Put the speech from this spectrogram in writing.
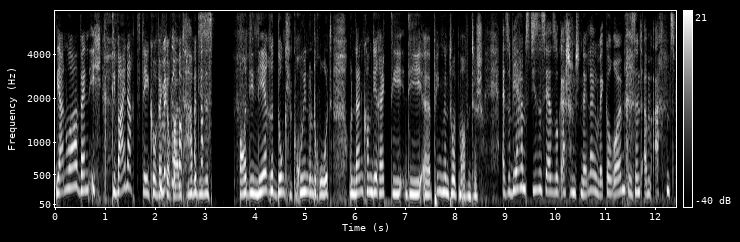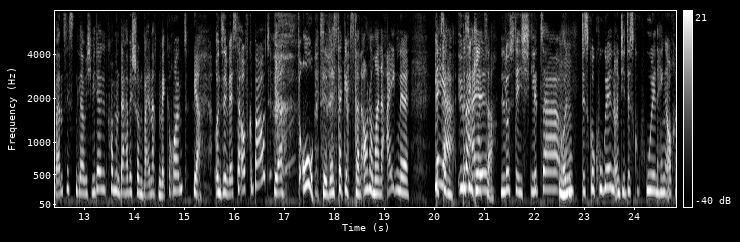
Januar, wenn ich die Weihnachtsdeko weggeräumt Weggeräumt. habe, dieses ordinäre dunkelgrün und rot und dann kommen direkt die die äh, pinken Tulpen auf den Tisch. Also wir haben es dieses Jahr sogar schon schneller weggeräumt. Wir sind am 28. glaube ich wiedergekommen und da habe ich schon Weihnachten weggeräumt. Ja. Und Silvester aufgebaut. Ja. Oh, Silvester gibt's dann auch noch mal eine eigene gibt's dann ein bisschen überall Glitzer. Mhm. Lustig Glitzer und Diskokugeln und die Diskokugeln hängen auch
